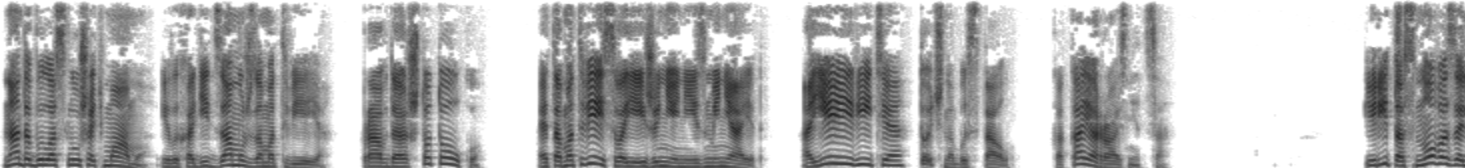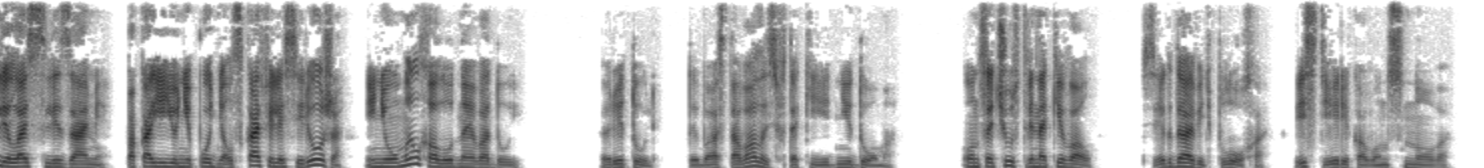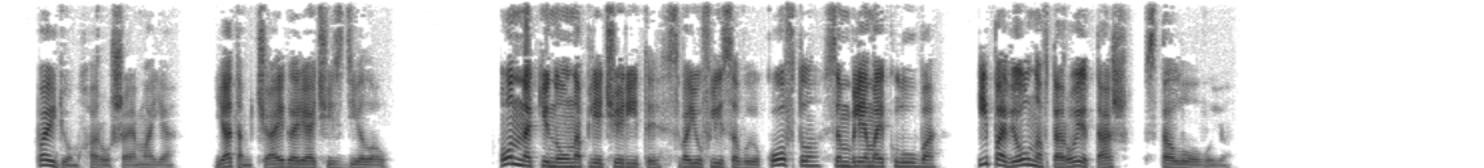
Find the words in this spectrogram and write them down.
Надо было слушать маму и выходить замуж за Матвея. Правда, что толку? Это Матвей своей жене не изменяет, а ей, Рите, точно бы стал. Какая разница? И Рита снова залилась слезами, пока ее не поднял с кафеля Сережа и не умыл холодной водой. — Ритуль, ты бы оставалась в такие дни дома. Он сочувственно кивал. — Всегда ведь плохо. Истерика вон снова. Пойдем, хорошая моя. Я там чай горячий сделал. Он накинул на плечи Риты свою флисовую кофту с эмблемой клуба и повел на второй этаж в столовую.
